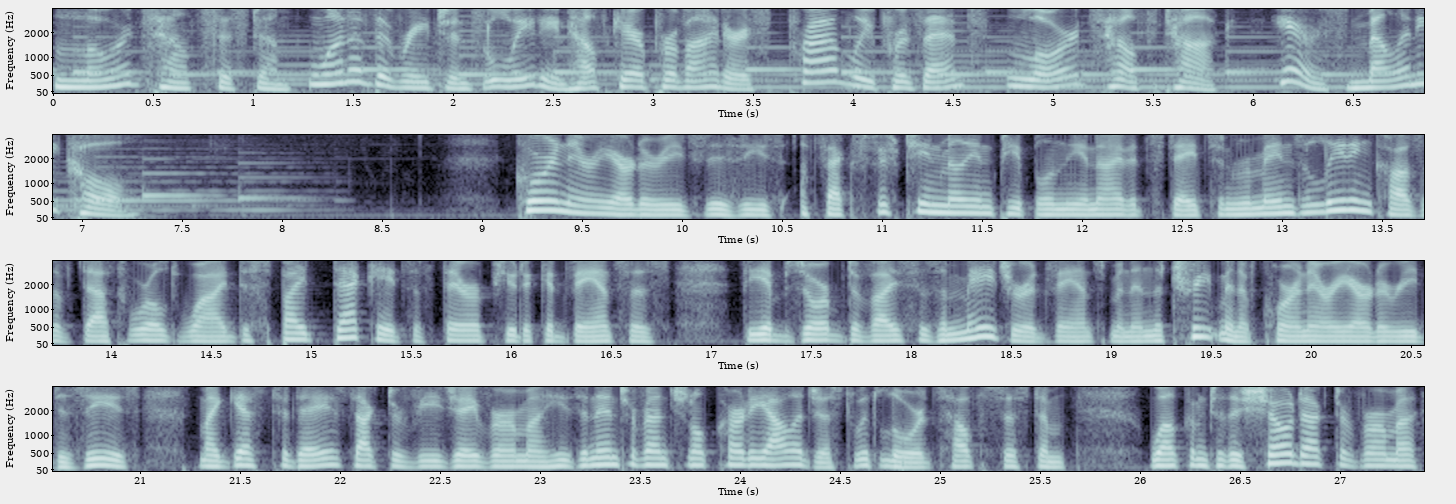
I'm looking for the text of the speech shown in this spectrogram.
Lourdes Health System, one of the region's leading healthcare providers, proudly presents Lourdes Health Talk. Here's Melanie Cole. Coronary artery disease affects 15 million people in the United States and remains a leading cause of death worldwide despite decades of therapeutic advances. The Absorb device is a major advancement in the treatment of coronary artery disease. My guest today is Dr. Vijay Verma. He's an interventional cardiologist with Lourdes Health System. Welcome to the show, Dr. Verma.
